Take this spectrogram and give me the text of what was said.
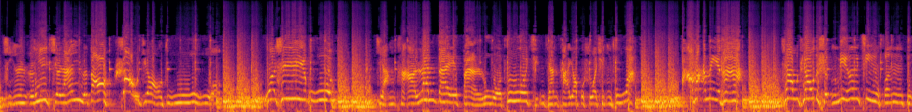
今日里既然遇到少教主，我岂不将他拦在半路途？今天他要不说清楚啊，打发内他条条的生命进丰都。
